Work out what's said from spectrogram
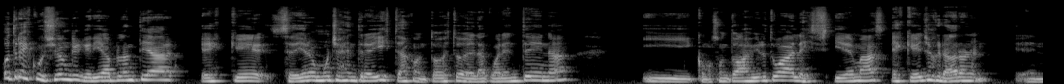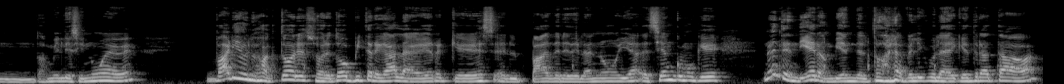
Otra discusión que quería plantear es que se dieron muchas entrevistas con todo esto de la cuarentena y como son todas virtuales y demás, es que ellos grabaron en, en 2019 varios de los actores, sobre todo Peter Gallagher, que es el padre de la novia, decían como que no entendieron bien del todo la película de qué trataba,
